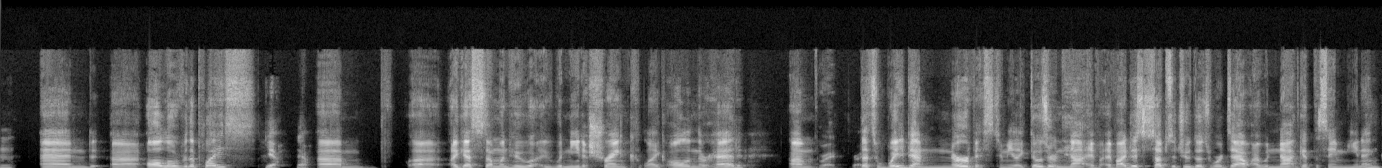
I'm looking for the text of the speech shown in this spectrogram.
Mm. and uh all over the place yeah, yeah. um uh i guess someone who uh, would need a shrink like all in their head Um, Right. right. that's way beyond nervous to me. Like those are not. If, if I just substitute those words out, I would not get the same meaning.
